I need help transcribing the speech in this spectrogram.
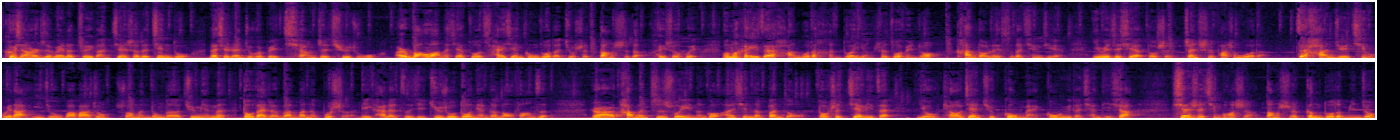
可想而知，为了追赶建设的进度，那些人就会被强制驱逐，而往往那些做拆迁工作的就是当时的黑社会。我们可以在韩国的很多影视作品中看到类似的情节，因为这些都是真实发生过的。在韩剧《请回答一九八八》中，双门洞的居民们都带着万般的不舍离开了自己居住多年的老房子。然而，他们之所以能够安心的搬走，都是建立在有条件去购买公寓的前提下。现实情况是啊，当时更多的民众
